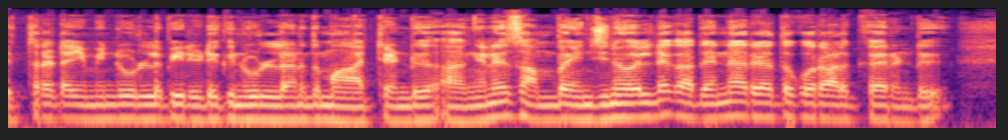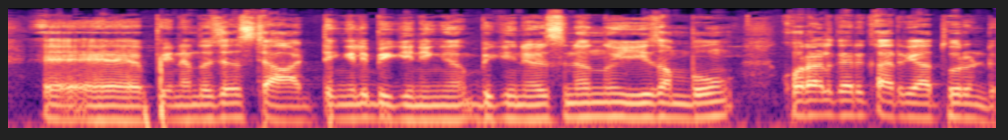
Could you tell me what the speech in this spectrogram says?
എത്ര ടൈമിന്റെ ഉള്ളിൽ പീരീഡിക്കിന്റെ ഉള്ളിലാണ് ഇത് മാറ്റേണ്ടത്. അങ്ങനെ സംഭവം എഞ്ചിൻ ഓയിലിന്റെ കഥ തന്നെ അറിയാത്ത കുറേ ആൾക്കാരുണ്ട്. പിന്നെ എന്താ വെച്ചാൽ സ്റ്റാർട്ടിങ്ങിൽ ബിഗിനിങ് ബിഗിനേഴ്സിനൊന്നും ഈ സംഭവം കുറേ ആൾക്കാർക്ക് അറിയാത്തവരുണ്ട്.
